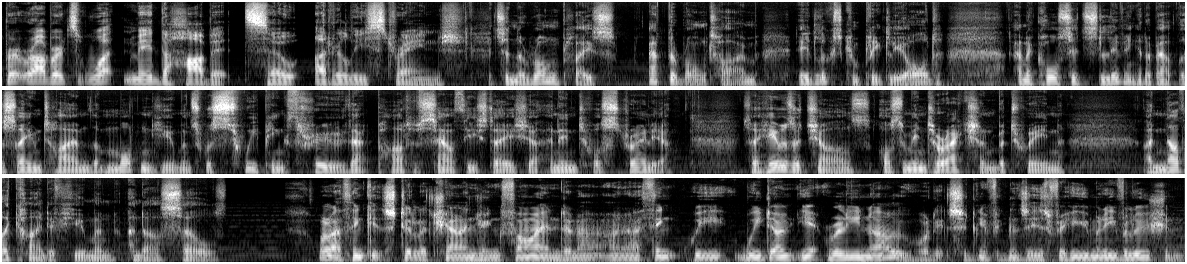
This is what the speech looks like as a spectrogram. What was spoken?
Bert Roberts, what made The Hobbit so utterly strange? It's in the wrong place at the wrong time. It looks completely odd. And of course, it's living at about the same time that modern humans were sweeping through that part of Southeast Asia and into Australia. So here was a chance of some interaction between another kind of human and ourselves. Well, I think it's still a challenging find, and I, and I think we, we don't yet really know what its significance is for human evolution.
